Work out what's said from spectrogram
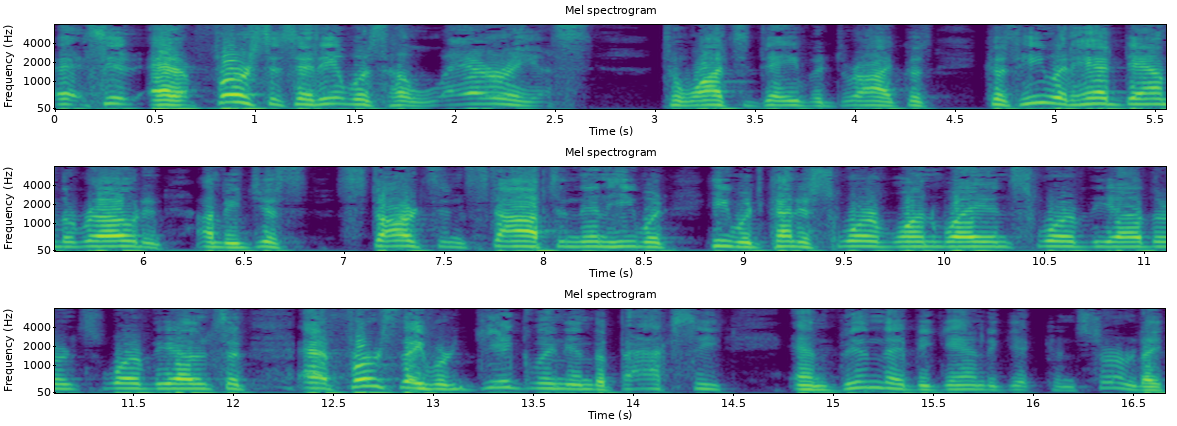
And at first it said it was hilarious to watch David drive because because he would head down the road and I mean just starts and stops and then he would he would kind of swerve one way and swerve the other and swerve the other. And said at first they were giggling in the back seat and then they began to get concerned. They,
